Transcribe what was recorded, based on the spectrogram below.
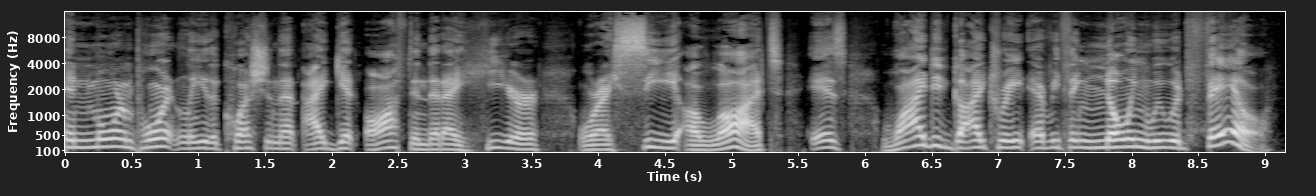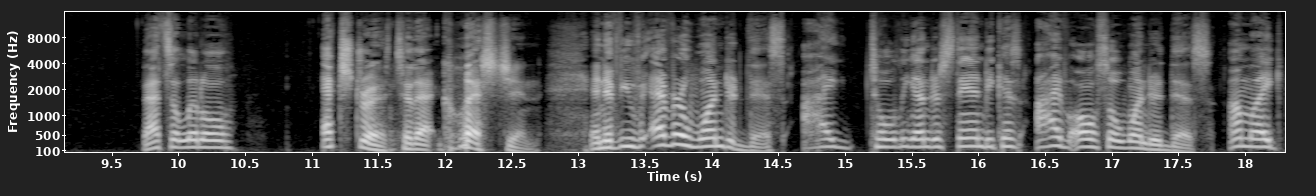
And more importantly, the question that I get often that I hear or I see a lot is why did God create everything knowing we would fail? That's a little extra to that question. And if you've ever wondered this, I totally understand because I've also wondered this. I'm like,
